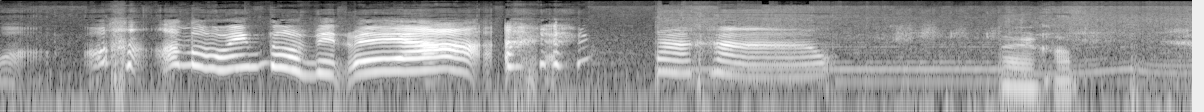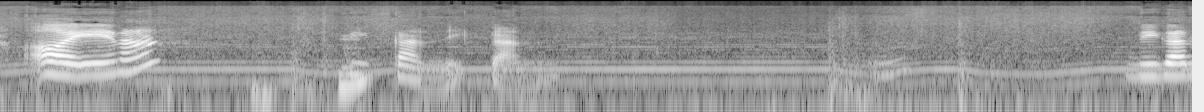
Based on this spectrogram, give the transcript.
อ๋ออ๋อหนูวิ่งตัวบิดไปเลยอะตาขาวใช่ครับ เอ๋ยนะหึ ดีกันดีกันหึดีกัน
